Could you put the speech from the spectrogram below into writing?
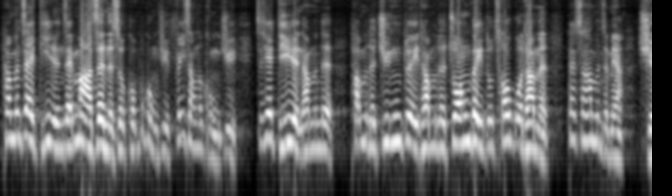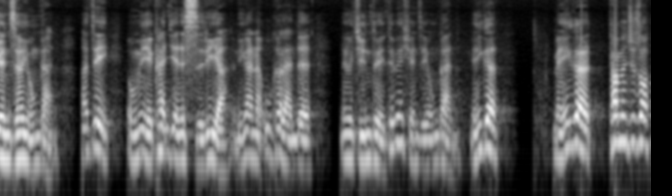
他们在敌人在骂阵的时候，恐不恐惧？非常的恐惧。这些敌人，他们的他们的军队，他们的装备都超过他们，但是他们怎么样？选择勇敢。那，这我们也看见了实力啊！你看那乌克兰的那个军队，这边选择勇敢。每一个每一个，他们就说，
